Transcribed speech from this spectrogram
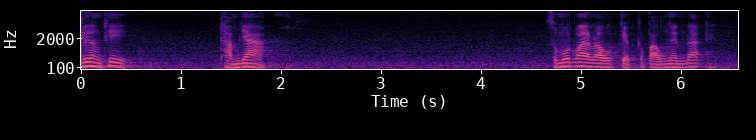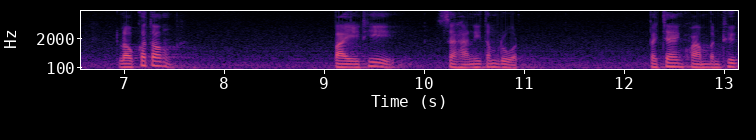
เรื่องที่ทำยาก สมมุติว่าเราเก็บกระเป๋าเงินได้ เราก็ต้องไปที่สถานีตำรวจ ไปแจ้งความบันทึก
